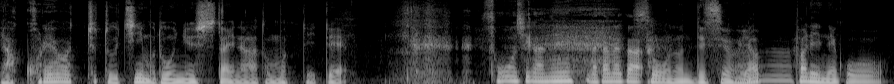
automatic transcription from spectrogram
いや、これはちょっとうちにも導入したいなと思っていて。掃除がね、なかなか。そうなんですよ。やっぱりね、こう、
